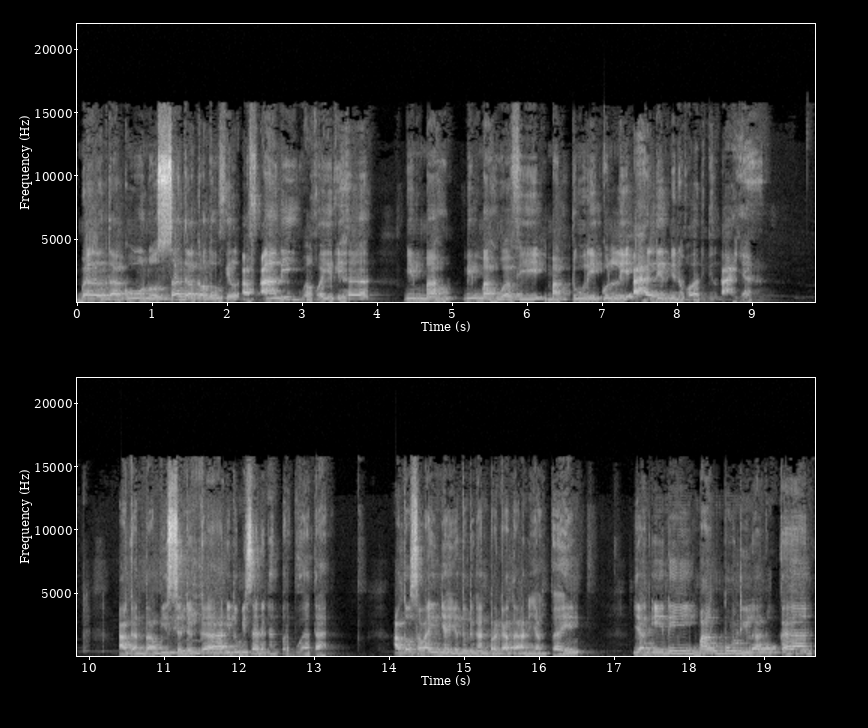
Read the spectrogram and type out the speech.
bal takunu sadaqatu fil af'ali wa ghairiha mimma mimma huwa fi makturi kulli ahadin min ghalibil ahyan akan tapi sedekah itu bisa dengan perbuatan atau selainnya yaitu dengan perkataan yang baik yang ini mampu dilakukan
